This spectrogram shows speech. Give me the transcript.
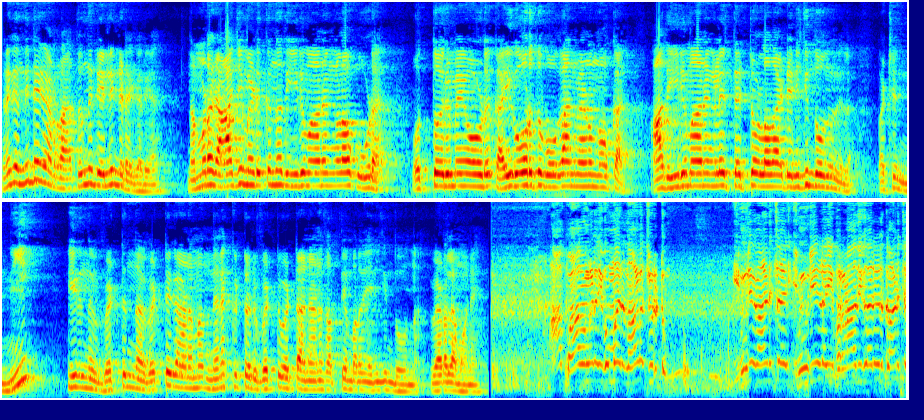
നിനക്ക് എന്തിന്റെ കേടാ തിന്നിട്ട് എല്ലിന്റെ ഇടയ്ക്ക് അറിയാം? നമ്മുടെ രാജ്യം എടുക്കുന്ന തീരുമാനങ്ങളോ കൂടെ ഒത്തൊരുമയോട് കൈകോർത്ത് പോകാൻ വേണം നോക്കാൻ. ആ തീരുമാനങ്ങളിൽ തെറ്റുള്ളതായിട്ട് എനിക്കും തോന്നുന്നില്ല. പക്ഷെ നീ ഇരുന്ന് വെട്ടുന്ന വെട്ട് കാണുമ്പോൾ നിനക്കിട്ടൊരു വെട്ട് വെട്ടാനാണ് സത്യം പറഞ്ഞ് എനിക്കും തോന്നുന്നത് വെടല മോനെ. ആ പാവങ്ങളെ ഇവന്മാര് നാളെ ചുരുട്ടും. ഇന്ത്യ കാണിച്ച ഇന്ത്യയുടെ ഈ ഭരണാധികാരികൾ കാണിച്ച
